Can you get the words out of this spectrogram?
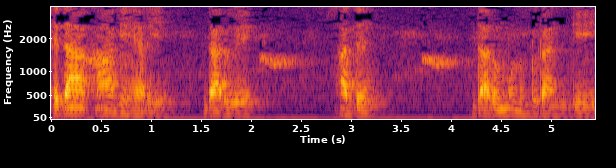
එදා කාගේ හැරි දරුවේ අද දරු මුණුබුරන්ගේ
